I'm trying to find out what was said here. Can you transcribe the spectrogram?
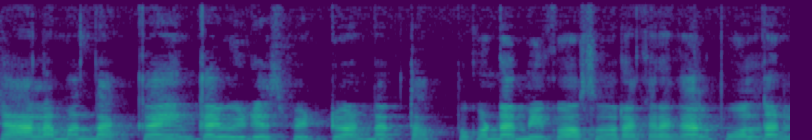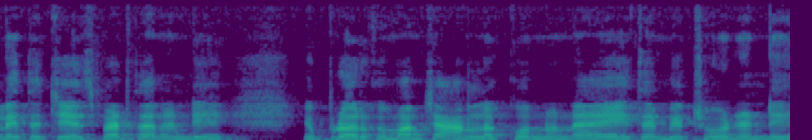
చాలామంది అక్క ఇంకా వీడియోస్ పెట్టు అంటున్నారు. తప్పకుండా మీకోసం రకరకాల పూలదండలు అయితే చేసి పెడతానండి. ఇప్పటివరకు మన ఛానల్లో కొన్ని ఉన్నాయి. అయితే మీరు చూడండి.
